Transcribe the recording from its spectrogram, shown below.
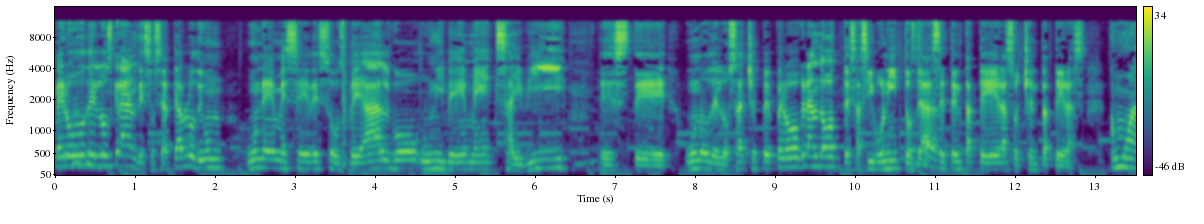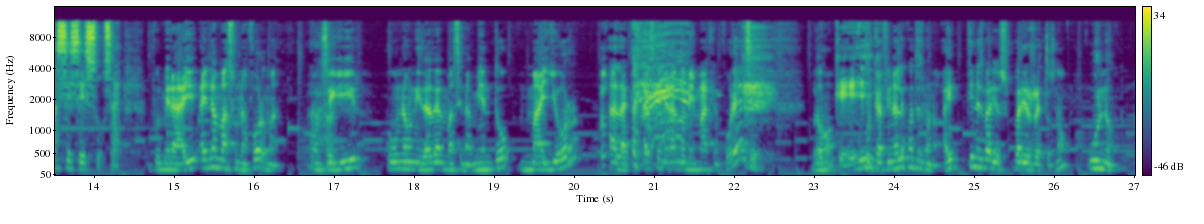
pero de los grandes, o sea, te hablo de un, un MC de esos de algo, un IBM XIV, este, uno de los HP, pero grandotes, así bonitos, de a Claro. 70 teras, 80 teras. ¿Cómo haces eso? O sea, Pues mira, hay, hay nada más una forma. Conseguir una unidad de almacenamiento mayor a la que estás generando una imagen forense. ¿no? Ok. Porque al final de cuentas, bueno, ahí tienes varios, varios retos, ¿no? Uno,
